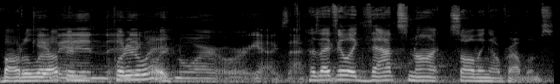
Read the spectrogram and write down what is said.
bottle it up and put it or away. ignore or yeah, exactly. Because I feel like that's not solving our problems.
